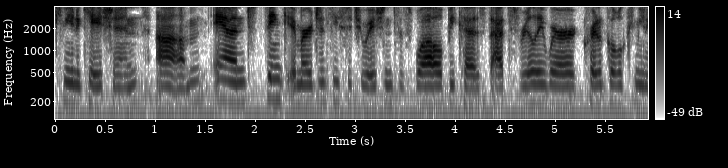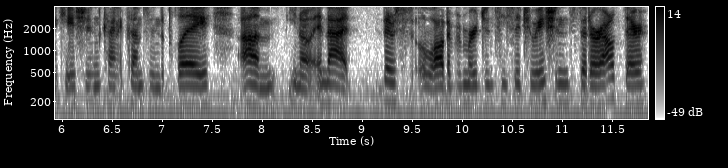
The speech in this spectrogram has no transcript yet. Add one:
communication um, and think emergency situations as well because that's really where critical communication kind of comes into play um, you know and that there's a lot of emergency situations that are out there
